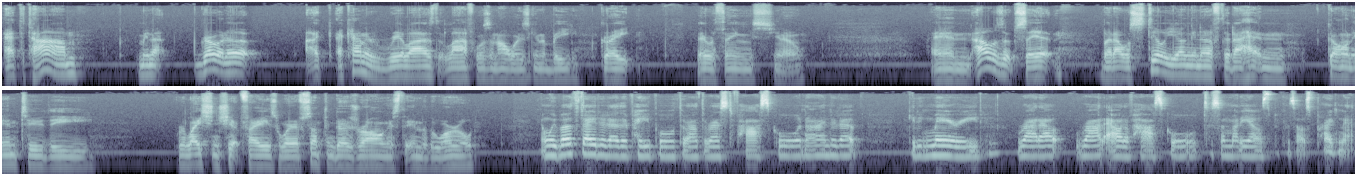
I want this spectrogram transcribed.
at the time, I mean, I, growing up, I, I kind of realized that life wasn't always going to be great. There were things, you know, and I was upset, but I was still young enough that I hadn't gone into the relationship phase where if something goes wrong, it's the end of the world. And we both dated other people throughout the rest of high school, and I ended up getting married right out right out of high school to somebody else because I was pregnant.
